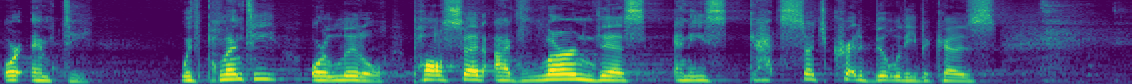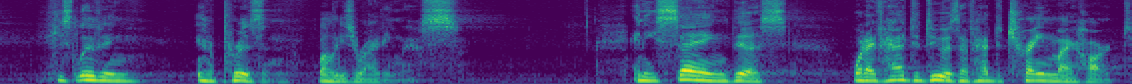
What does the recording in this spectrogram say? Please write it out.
or empty, with plenty or little. Paul said, I've learned this, and he's got such credibility because he's living in a prison while he's writing this. And he's saying this what I've had to do is I've had to train my heart.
